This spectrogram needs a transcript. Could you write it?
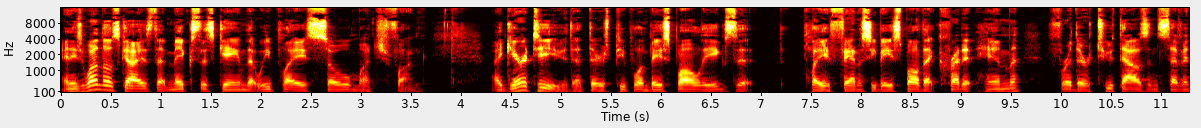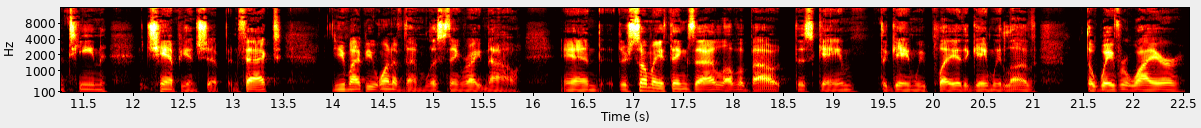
and he's one of those guys that makes this game that we play so much fun. I guarantee you that there's people in baseball leagues that play fantasy baseball that credit him for their 2017 championship. In fact, you might be one of them listening right now. And there's so many things that I love about this game, the game we play, the game we love, the waiver wire,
